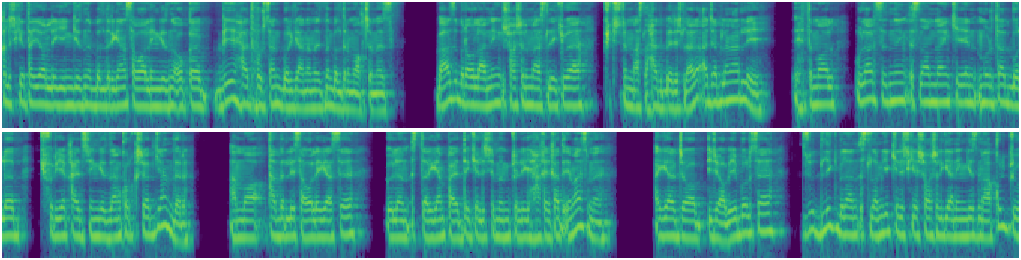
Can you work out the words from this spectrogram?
qilishga tayyorligingizni bildirgan savolingizni o'qib, behad xursand bo'lganimizni bildirmoqchimiz. Ba'zi birovlarning shoshilmaslik va kutishni maslahat berishlari ajablanarli. Ehtimol ular sizning islomdan keyin murtad bo'lib, kufrga qaytishingizdan qo'rqishayotgandir. Ammo qadrli savol egasi, o'lim istalgan paytda kelishi mumkinligi haqiqat emasmi? Agar javob ijobiy bo'lsa, zudlik bilan islomga kirishga shoshilganingiz ma'qul-ku.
